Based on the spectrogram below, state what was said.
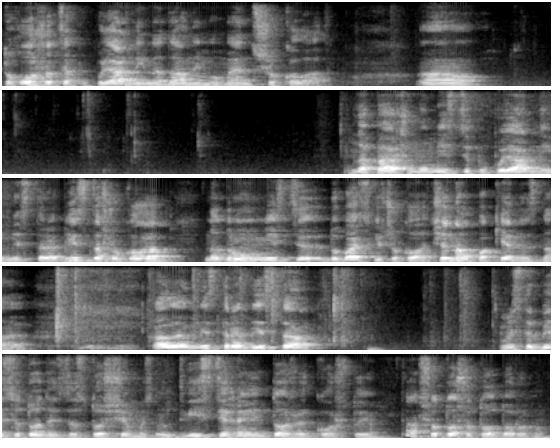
Того, що це популярний на даний момент шоколад. На першому місці популярний містера Біста шоколад, на другому місці дубайський шоколад. Чи навпаки, не знаю. Але містера Біста. Містер Біст то десь за 100 з чимось. Ну, 200 гривень теж коштує. Та що то, що то дорого.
